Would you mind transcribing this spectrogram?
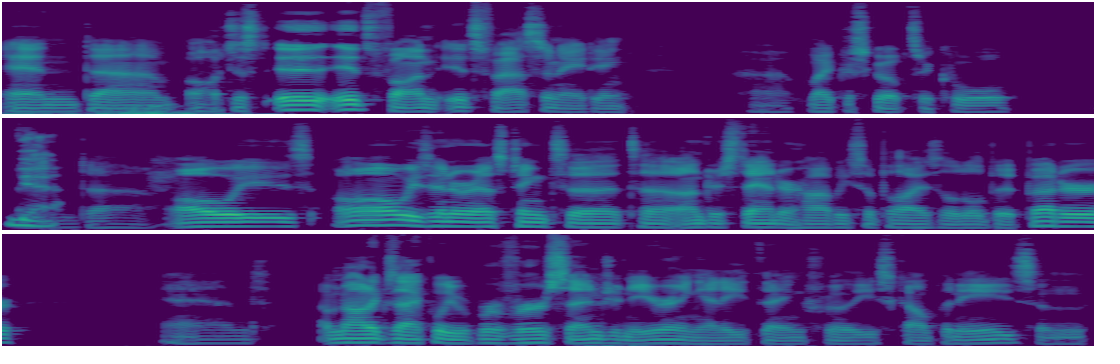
and um oh just it, it's fun. It's fascinating. Uh, microscopes are cool. Yeah. and uh, always always interesting to to understand our hobby supplies a little bit better. And i'm not exactly reverse engineering anything from these companies. And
